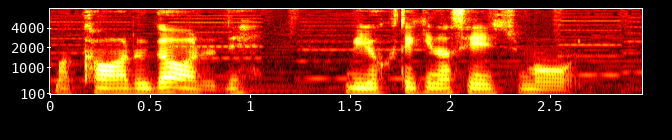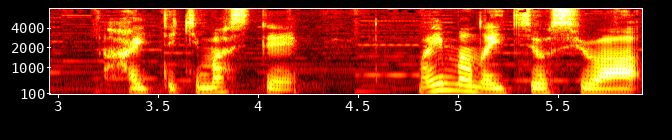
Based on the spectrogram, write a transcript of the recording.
まあ変わる変わるね、魅力的な選手も入ってきまして、まあ今の一押しは、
